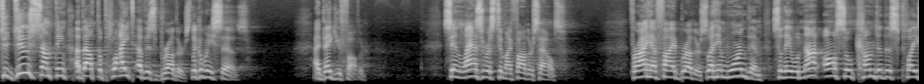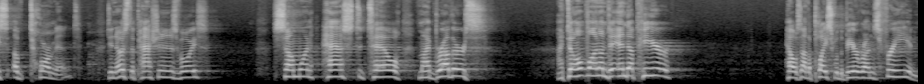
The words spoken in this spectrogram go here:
to do something about the plight of his brothers. Look at what he says I beg you, Father, send Lazarus to my father's house. For I have five brothers. Let him warn them so they will not also come to this place of torment. Do you notice the passion in his voice? Someone has to tell my brothers. I don't want them to end up here. Hell's not a place where the beer runs free and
